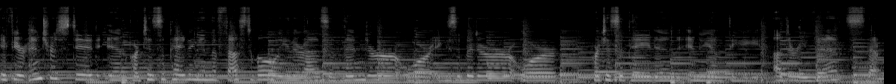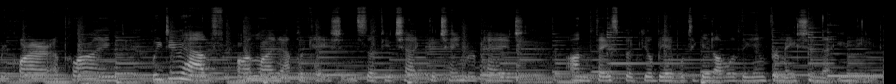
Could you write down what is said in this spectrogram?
If you're interested in participating in the festival, either as a vendor or exhibitor, or participate in any of the other events that require applying, we do have online applications. So if you check the chamber page on Facebook, you'll be able to get all of the information that you need.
